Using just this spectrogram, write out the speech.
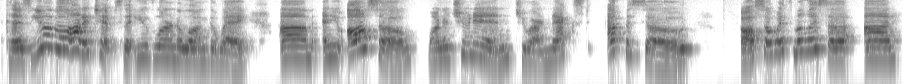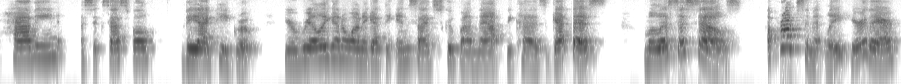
because you have a lot of tips that you've learned along the way. Um, and you also want to tune in to our next episode, also with Melissa, on having a successful VIP group. You're really going to want to get the inside scoop on that because get this Melissa sells approximately here or there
